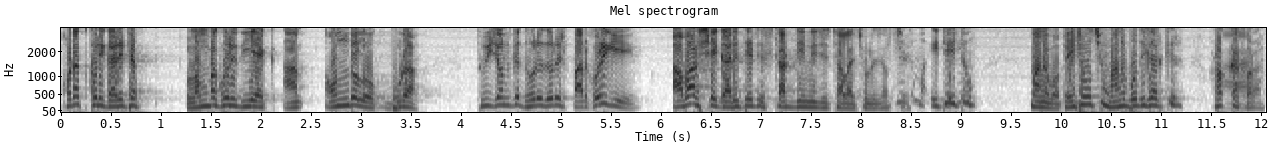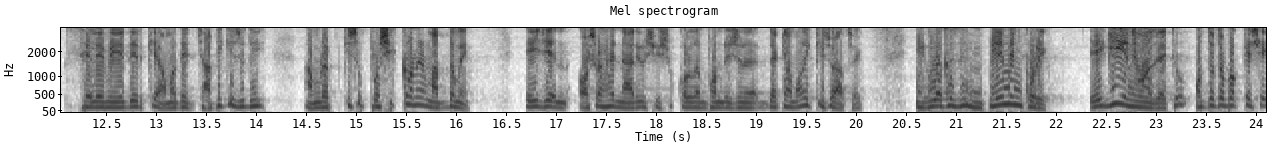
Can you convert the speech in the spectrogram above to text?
হঠাৎ করে গাড়িটা লম্বা করে দিয়ে এক অন্ধ লোক বুড়া দুইজনকে ধরে ধরে পার করে গিয়ে আবার সে গাড়িতে স্টার্ট দিয়ে নিজে চালায় চলে যাচ্ছে। এটাই তো মানবতা এটা হচ্ছে মানবাধিকারকে রক্ষা করা। ছেলে মেয়েদেরকে আমাদের জাতিকে যদি আমরা কিছু প্রশিক্ষণের মাধ্যমে এই যে অসহায় নারী ও শিশু কল্যাণ ফাউন্ডেশনে দেখলাম অনেক কিছু আছে এগুলোকে যদি ইমপ্লিমেন্ট করে এগিয়ে নেওয়া যায় তো অন্তত পক্ষে সে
